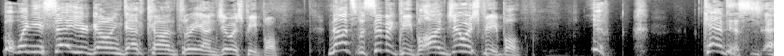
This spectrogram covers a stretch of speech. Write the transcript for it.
But when you say you're going DEFCON 3 on Jewish people, not specific people, on Jewish people, you, Candace, uh,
